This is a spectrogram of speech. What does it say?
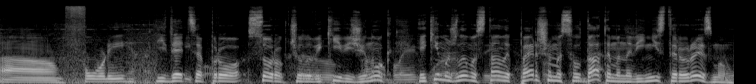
Uh, 40 Йдеться про 40 чоловіків і жінок, які можливо стали першими солдатами на війні з тероризмом,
